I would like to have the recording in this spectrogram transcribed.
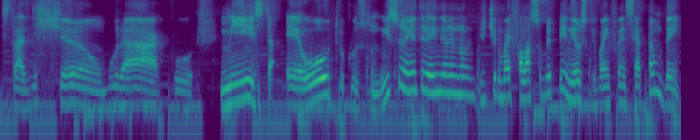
estrada de chão, buraco, mista, é outro costume. Isso entra ainda, a gente não vai falar sobre pneus, que vai influenciar também.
